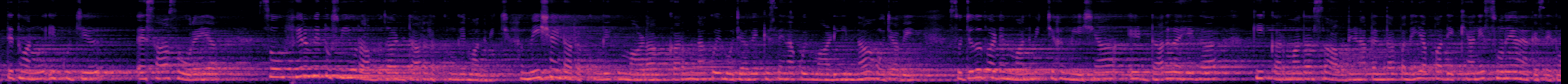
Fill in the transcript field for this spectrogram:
ਅਤੇ ਤੁਹਾਨੂੰ ਇਹ ਕੁਝ ਅਹਿਸਾਸ ਹੋ ਰਹੇ ਆ। ਸੋ ਫਿਰ ਵੀ ਤੁਸੀਂ ਉਹ ਰੱਬ ਦਾ ਡਰ ਰੱਖੋਗੇ ਮਨ ਵਿੱਚ। ਹਮੇਸ਼ਾ ਹੀ ਡਰ ਰੱਖੋਗੇ ਕਿ ਮਾੜਾ ਕਰਮ ਨਾ ਕੋਈ ਹੋ ਜਾਵੇ, ਕਿਸੇ ਨਾਲ ਕੋਈ ਮਾੜੀ ਨਾ ਹੋ ਜਾਵੇ। ਸੋ ਜਦੋਂ ਤੁਹਾਡੇ ਮਨ ਵਿੱਚ ਹਮੇਸ਼ਾ ਇਹ ਡਰ ਰਹੇਗਾ ਕਿ ਕਰਮਾਂ ਦਾ ਹਿਸਾਬ ਦੇਣਾ ਪੈਂਦਾ, ਭਲੇ ਹੀ ਆਪਾਂ ਦੇਖਿਆ ਨਹੀਂ, ਸੁਣਿਆ ਆ ਕਿਸੇ ਤੋਂ,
